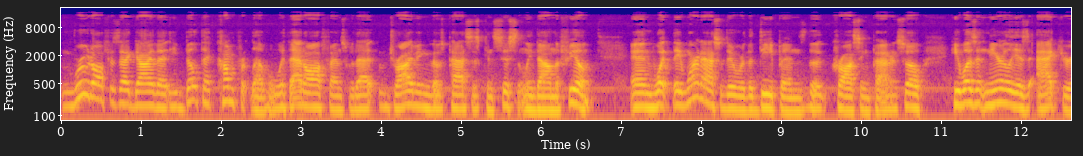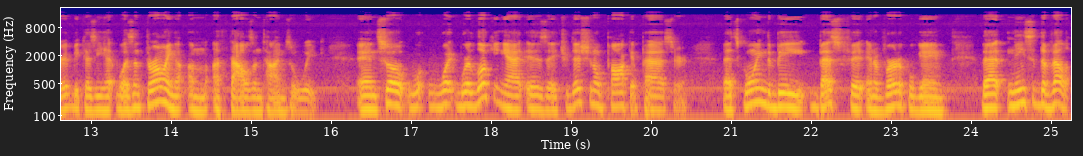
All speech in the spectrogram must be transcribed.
Rudolph is that guy that he built that comfort level with that offense, with that driving those passes consistently down the field. And what they weren't asked to do were the deep ends, the crossing patterns. So he wasn't nearly as accurate because he wasn't throwing um, a thousand times a week. And so w- what we're looking at is a traditional pocket passer that's going to be best fit in a vertical game that needs to develop.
